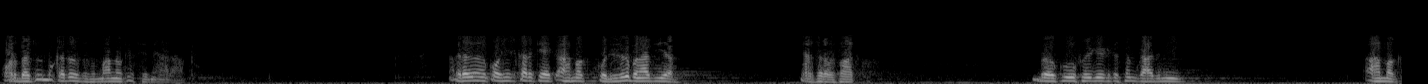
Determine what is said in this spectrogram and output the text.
اور بیت المقدس مسلمانوں کے سے میں آ رہا تھا انگریزوں نے کوشش کر کے ایک احمد کو لیڈر بنا دیا یاسر عرفات کو، بیوقوف ایڈیٹ قسم کا آدمی احمد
